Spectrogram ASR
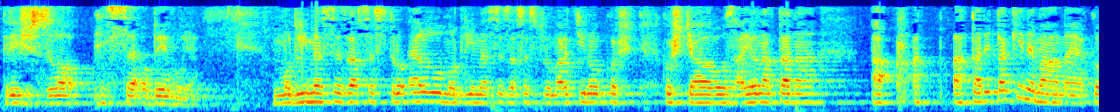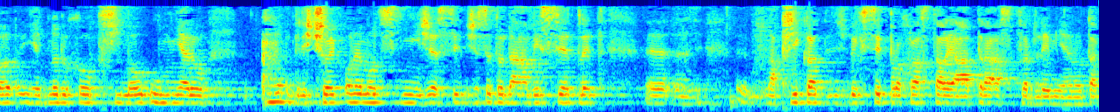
když zlo se objevuje? Modlíme se za sestru Elu, modlíme se za sestru Martinu Koš, Košťálovou, za Jonatana a, a, a tady taky nemáme jako jednoduchou přímou úměru, když člověk onemocní, že, si, že se to dá vysvětlit eh, eh, například, když bych si prochlastal játra a stvrdli mě, no tak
